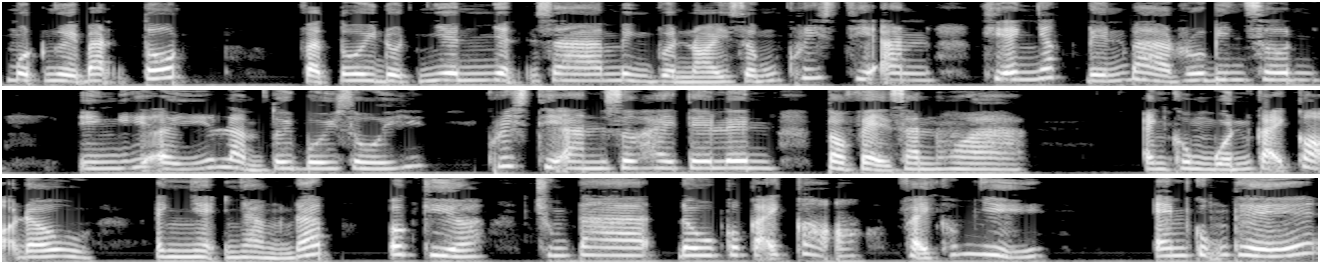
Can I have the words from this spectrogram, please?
một người bạn tốt. Và tôi đột nhiên nhận ra mình vừa nói giống Christian khi anh nhắc đến bà Robinson, ý nghĩ ấy làm tôi bối rối. Christian giơ hai tay lên, tỏ vẻ giàn hòa. Anh không muốn cãi cọ đâu, anh nhẹ nhàng đáp, "Ơ kìa, chúng ta đâu có cãi cọ, phải không nhỉ? Em cũng thế."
